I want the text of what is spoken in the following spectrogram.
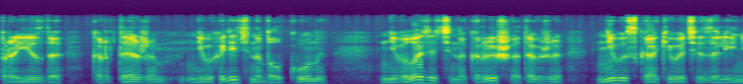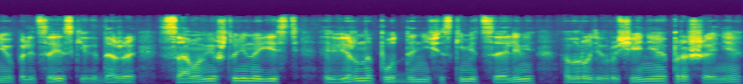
проезда кортежа, не выходить на балконы, не вылазить на крыши, а также не выскакивать за линию полицейских даже самыми, что ни на есть, верно подданническими целями, вроде вручения прошения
